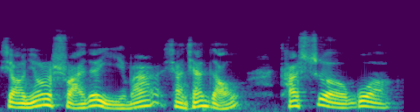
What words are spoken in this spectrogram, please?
小牛甩着尾巴向前走。他涉过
